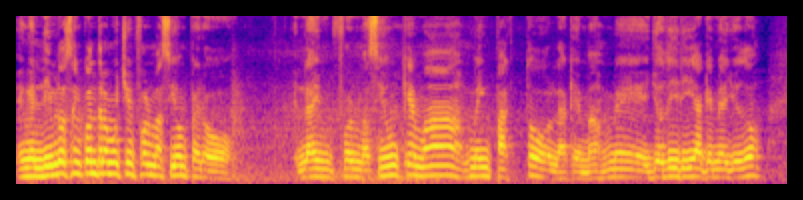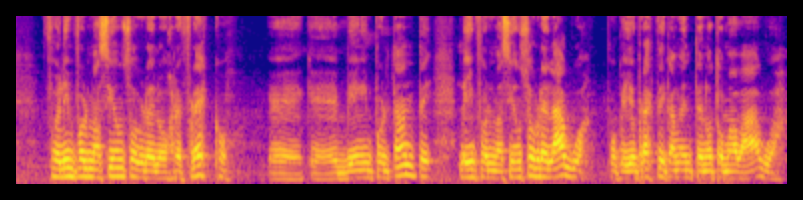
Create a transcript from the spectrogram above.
En el libro se encuentra mucha información, pero la información que más me impactó, la que más me, yo diría que me ayudó, fue la información sobre los refrescos, que, que es bien importante, la información sobre el agua, porque yo prácticamente no tomaba agua.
